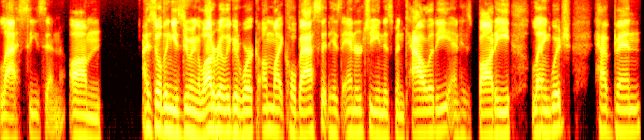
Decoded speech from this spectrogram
last season. Um, I still think he's doing a lot of really good work. Unlike Cole Bassett, his energy and his mentality and his body language have been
